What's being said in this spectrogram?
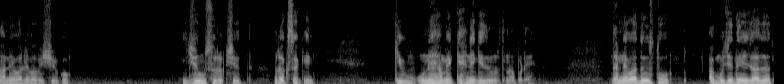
आने वाले भविष्य को यूँ सुरक्षित रख सकें कि उन्हें हमें कहने की ज़रूरत ना पड़े। धन्यवाद दोस्तों, अब मुझे दें इजाज़त।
